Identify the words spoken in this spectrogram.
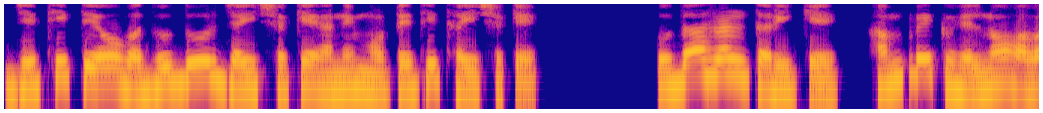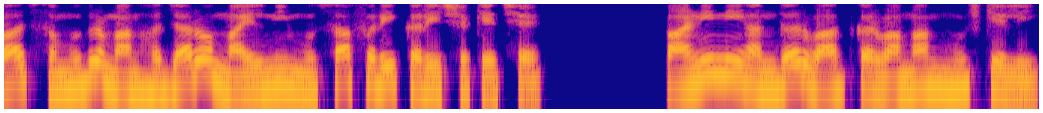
જેથી તેઓ વધુ દૂર જઈ શકે અને મોટેથી થઈ શકે. ઉદાહરણ તરીકે હમ્પેક વ્હેલનો અવાજ સમુદ્રમાં હજારો માઇલની મુસાફરી કરી શકે છે. પાણીની અંદર વાત કરવામાં મુશ્કેલી.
